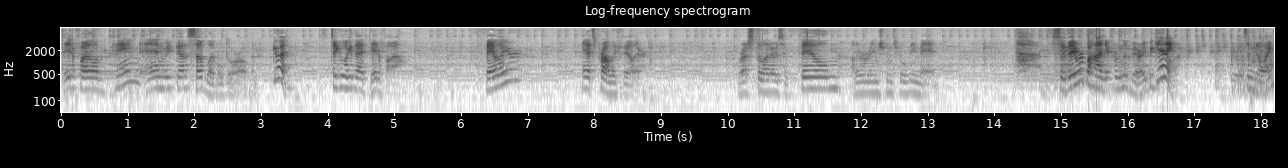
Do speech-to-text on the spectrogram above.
Data file obtained, and we've got a sub-level door open. Good! Let's take a look at that data file. Failure? Yeah, it's probably failure. Rust Stilettos have failed, other arrangements will be made. So they were behind it from the very beginning. It's annoying.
